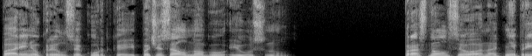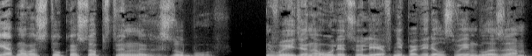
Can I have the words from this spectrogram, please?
Парень укрылся курткой, почесал ногу и уснул. Проснулся он от неприятного стука собственных зубов. Выйдя на улицу, Лев не поверил своим глазам.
